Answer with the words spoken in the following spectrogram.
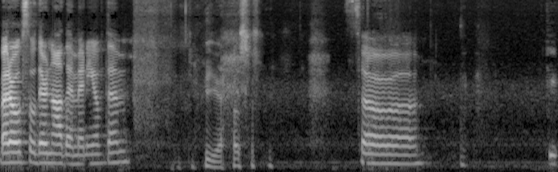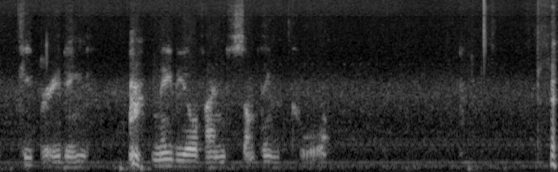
but also there are not that many of them. yes. So uh, keep keep reading. Maybe you'll find something cool.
